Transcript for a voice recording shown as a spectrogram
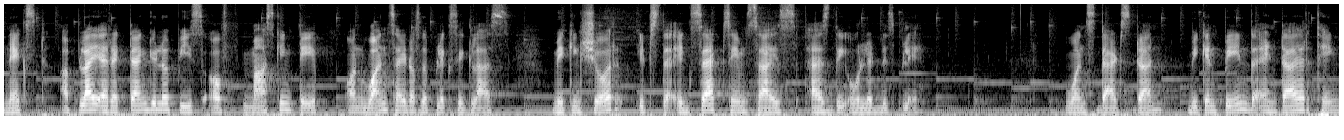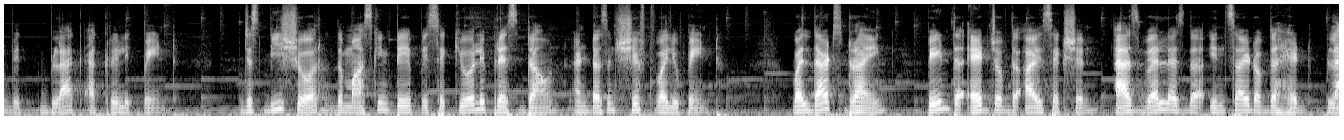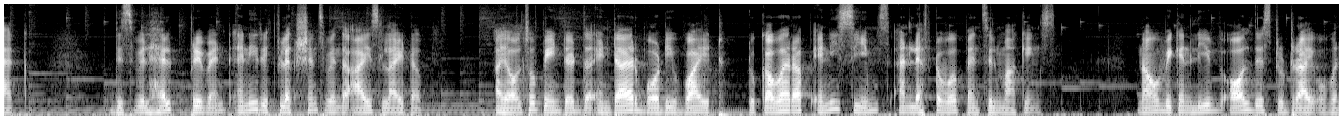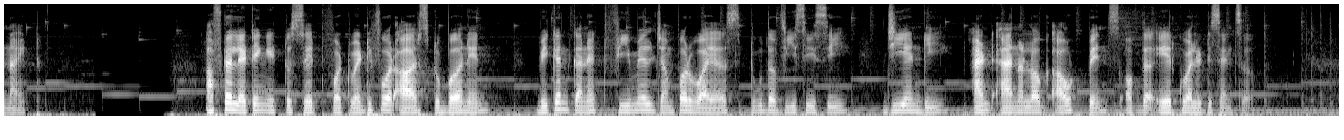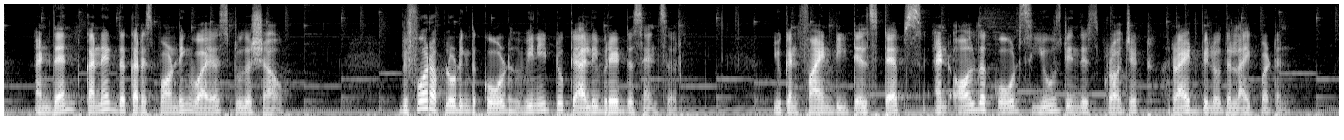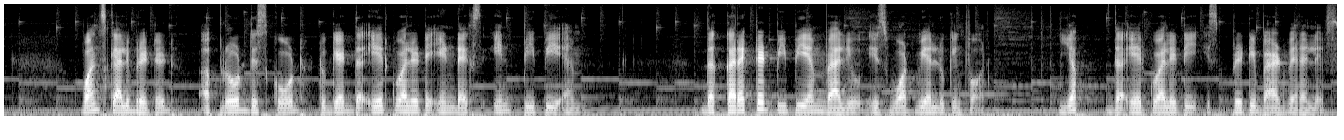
Next, apply a rectangular piece of masking tape on one side of the plexiglass, making sure it's the exact same size as the OLED display. Once that's done, we can paint the entire thing with black acrylic paint. Just be sure the masking tape is securely pressed down and doesn't shift while you paint. While that's drying, paint the edge of the eye section as well as the inside of the head black. This will help prevent any reflections when the eyes light up. I also painted the entire body white to cover up any seams and leftover pencil markings. Now we can leave all this to dry overnight. After letting it to sit for 24 hours to burn in, we can connect female jumper wires to the VCC, GND and analog out pins of the air quality sensor and then connect the corresponding wires to the XIAO. Before uploading the code, we need to calibrate the sensor. You can find detailed steps and all the codes used in this project right below the like button. Once calibrated, upload this code to get the air quality index in ppm. The corrected ppm value is what we are looking for. Yup, the air quality is pretty bad where I live.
